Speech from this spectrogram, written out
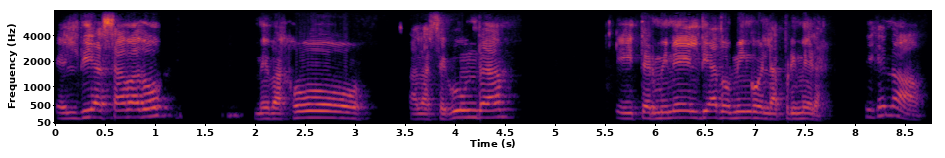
el día sábado me bajó a la segunda y terminé el día domingo en la primera. Dije, no,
